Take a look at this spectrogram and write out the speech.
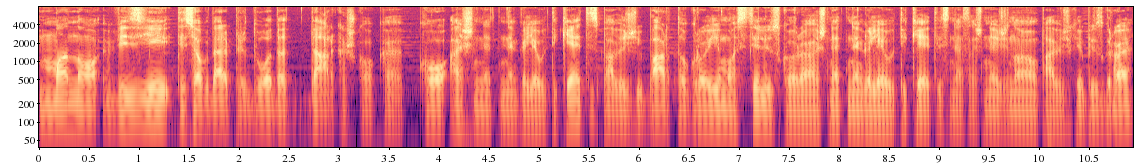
mano vizijai tiesiog dar priduoda dar kažko, ko aš net negalėjau tikėtis. Pavyzdžiui, Barto grojimo stilius, kurio aš net negalėjau tikėtis, nes aš nežinojau, pavyzdžiui, kaip jis groja.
